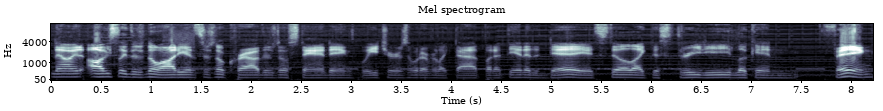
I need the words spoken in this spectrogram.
Now, obviously, there's no audience, there's no crowd, there's no standings, bleachers, or whatever like that. But at the end of the day, it's still like this 3D looking thing.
